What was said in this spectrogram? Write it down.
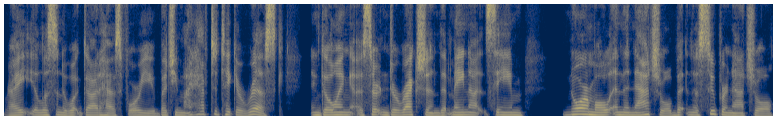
right? You listen to what God has for you, but you might have to take a risk in going a certain direction that may not seem normal in the natural, but in the supernatural,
